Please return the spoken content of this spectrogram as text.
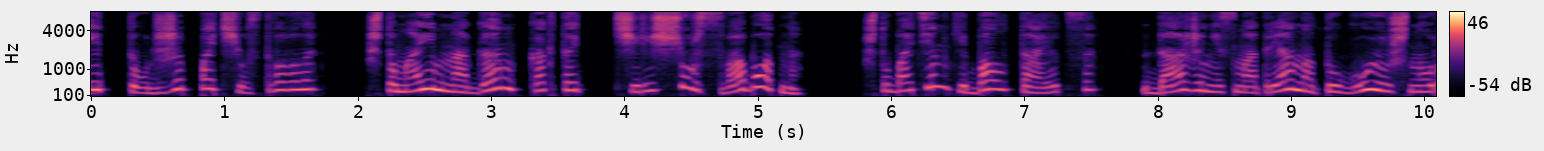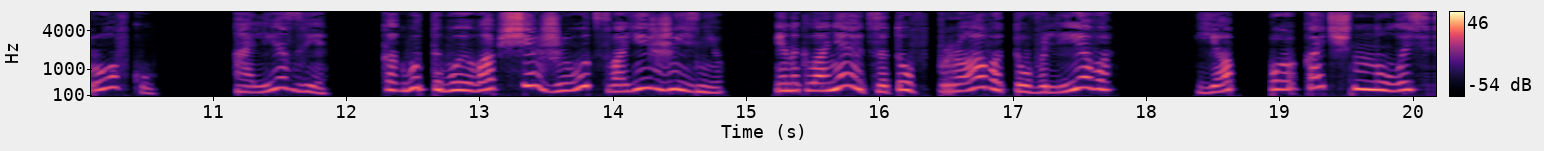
И тут же почувствовала, что моим ногам как-то чересчур свободно, что ботинки болтаются, даже несмотря на тугую шнуровку, а лезвие как будто бы вообще живут своей жизнью и наклоняются то вправо, то влево. Я покачнулась.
